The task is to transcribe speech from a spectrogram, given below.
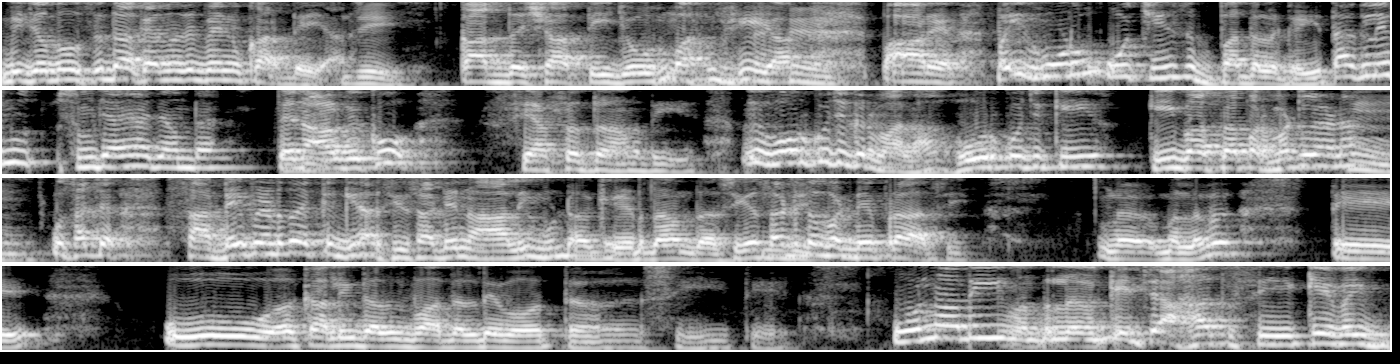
ਵੀ ਜਦੋਂ ਸਿੱਧਾ ਕਹਿੰਦੇ ਸੀ ਮੈਨੂੰ ਕਰਦੇ ਯਾਰ ਜੀ। ਕੱਦ ਛਾਤੀ ਜੋ ਮਰਜ਼ੀ ਆ ਪਾ ਰਿਹਾ। ਭਈ ਹੁਣ ਉਹ ਚੀਜ਼ ਬਦਲ ਗਈ ਤਾਂ ਅਗਲੇ ਨੂੰ ਸਮਝਾਇਆ ਜਾਂਦਾ। ਤੇ ਨਾਲ ਵੇਖੋ ਸਿਆਸਤਦਾਨ ਦੀ ਹੈ। ਵੀ ਹੋਰ ਕੁਝ ਕਰਵਾ ਲਾ ਹੋਰ ਕੁਝ ਕੀ ਕੀ ਬਸ ਦਾ ਪਰਮਿਟ ਲੈਣਾ? ਉਹ ਸੱਚ ਸਾਡੇ ਪਿੰਡ ਦਾ ਇੱਕ ਗਿਆ ਸੀ ਸਾਡੇ ਨਾਲ ਹੀ ਮੁੰਡਾ ਖੇਡਦਾ ਹੁੰਦਾ ਸੀਗਾ ਸਾਡੇ ਤੋਂ ਵੱਡੇ ਭਰਾ ਸੀ। ਮਤਲਬ ਤੇ ਉਹ ਅਕਾਲੀ ਦਲ ਬਾਦਲ ਦੇ ਬਹੁਤ ਸੀ ਤੇ ਉਹਨਾਂ ਦੀ ਮਤਲਬ ਕਿ ਚਾਹਤ ਸੀ ਕਿ ਬਈ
